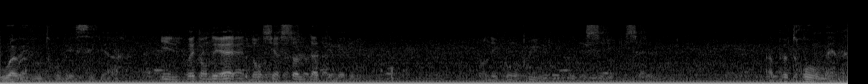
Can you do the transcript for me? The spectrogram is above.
Où avez-vous trouvé ces gars Ils prétendaient être d'anciens soldats téméraires. J'en ai conclu qu'ils connaissaient les ficelles. Un peu trop même.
